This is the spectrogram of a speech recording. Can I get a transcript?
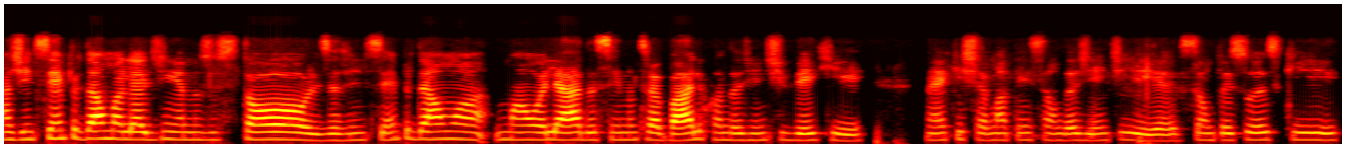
a gente sempre dá uma olhadinha nos stories, a gente sempre dá uma, uma olhada assim no trabalho quando a gente vê que, né, que chama a atenção da gente, eh, são pessoas que,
